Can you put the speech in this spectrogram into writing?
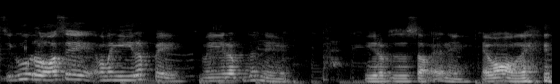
Siguro, kasi mahirap eh. Mahirap dun eh. Hirap sa sasakyan eh. Ewan ko ngayon.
